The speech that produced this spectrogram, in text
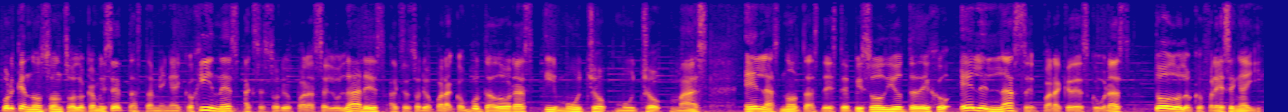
porque no son solo camisetas, también hay cojines, accesorio para celulares, accesorio para computadoras y mucho, mucho más. En las notas de este episodio te dejo el enlace para que descubras todo lo que ofrecen ahí.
